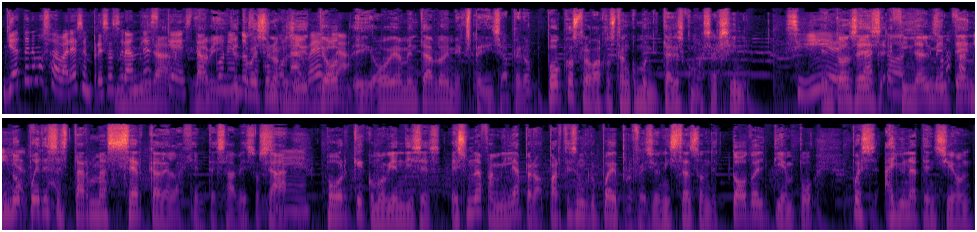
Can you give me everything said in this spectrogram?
Ya tenemos a varias empresas grandes Mira, que están Gaby, yo te poniendo voy a eso decir como una una cosa. Yo, eh, obviamente hablo de mi experiencia, pero pocos trabajos tan comunitarios como hacer cine. Sí, Entonces, exacto. Es finalmente familia no puedes final. estar más cerca de la gente, ¿sabes? O sea, Sí. porque como bien dices, es una familia, pero aparte es un grupo de profesionistas donde todo el tiempo pues hay una tensión,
